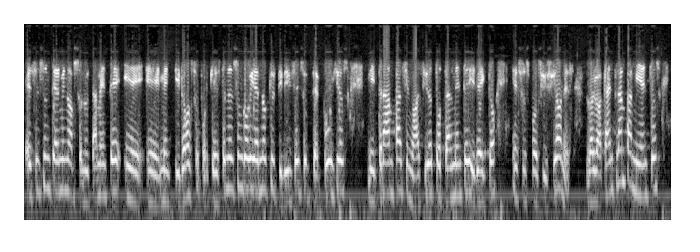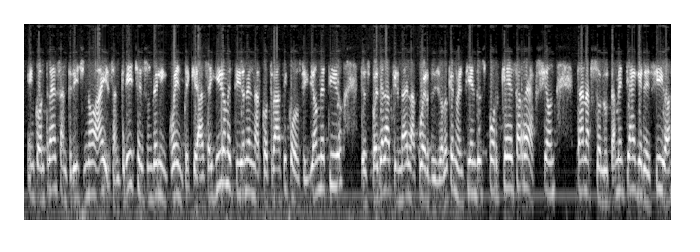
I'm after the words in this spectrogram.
ese es un término absolutamente eh, eh, mentiroso, porque este no es un gobierno que utilice subterfugios ni trampas, sino ha sido totalmente directo en sus posiciones. Luego acá entrampamientos en contra de Santrich no hay. Santrich es un delincuente que ha seguido metido en el narcotráfico o siguió metido después de la firma del acuerdo. Y yo lo que no entiendo es por qué esa reacción tan absolutamente agresiva ofensiva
